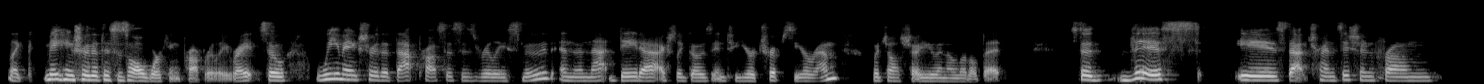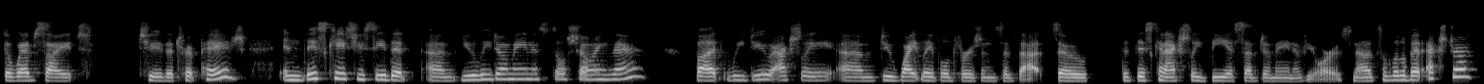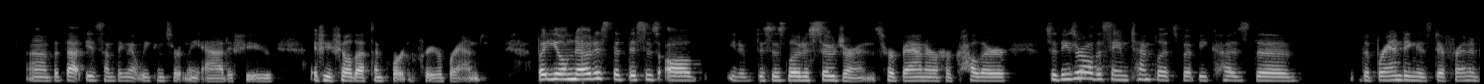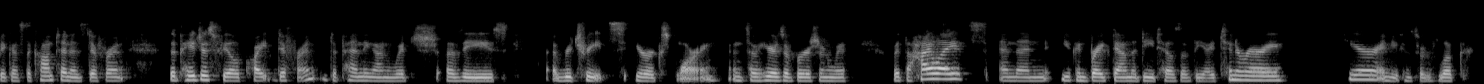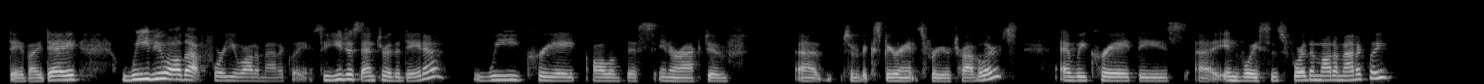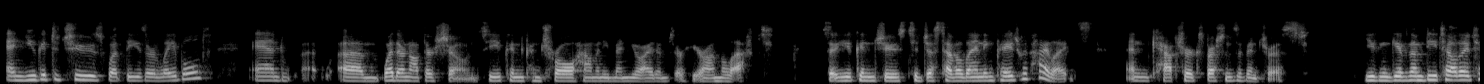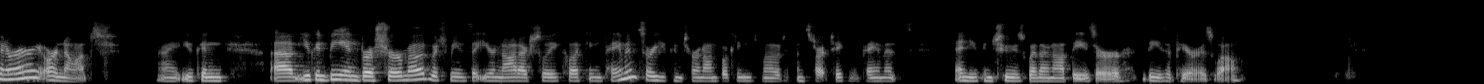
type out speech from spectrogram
like making sure that this is all working properly, right? So we make sure that that process is really smooth and then that data actually goes into your trip CRM, which I'll show you in a little bit. So this is that transition from the website to the trip page. In this case, you see that um, Youli domain is still showing there, but we do actually um, do white labeled versions of that so that this can actually be a subdomain of yours. Now it's a little bit extra, uh, but that is something that we can certainly add if you if you feel that's important for your brand. But you'll notice that this is all, you know, this is Lotus Sojourns, her banner, her color. So these are all the same templates, but because the the branding is different and because the content is different, the pages feel quite different depending on which of these uh, retreats you're exploring. And so here's a version with with the highlights, and then you can break down the details of the itinerary here, and you can sort of look day by day. We do all that for you automatically. So you just enter the data, we create all of this interactive uh, sort of experience for your travelers and we create these uh, invoices for them automatically. And you get to choose what these are labeled and um, whether or not they're shown. So you can control how many menu items are here on the left. So you can choose to just have a landing page with highlights and capture expressions of interest. You can give them detailed itinerary or not, right? You can um, you can be in brochure mode, which means that you're not actually collecting payments, or you can turn on bookings mode and start taking payments and you can choose whether or not these are these appear as well.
